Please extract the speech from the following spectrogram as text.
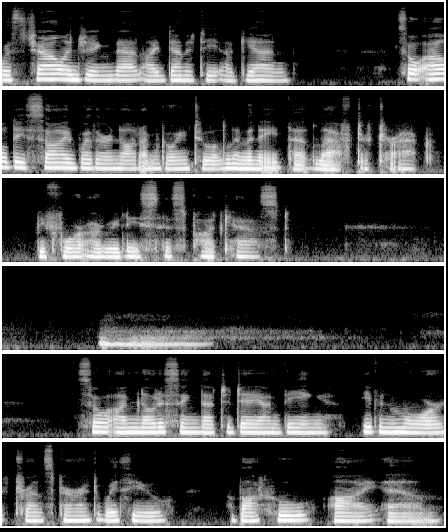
was challenging that identity again. So I'll decide whether or not I'm going to eliminate that laughter track before I release this podcast. Mm. So I'm noticing that today I'm being even more transparent with you about who I am.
